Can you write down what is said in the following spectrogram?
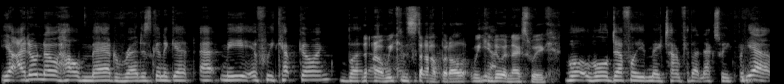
yeah, I don't know how mad Red is going to get at me if we kept going, but no, no, we can stop, but I'll we can yeah. do it next week. we'll we'll definitely make time for that next week. But yeah,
